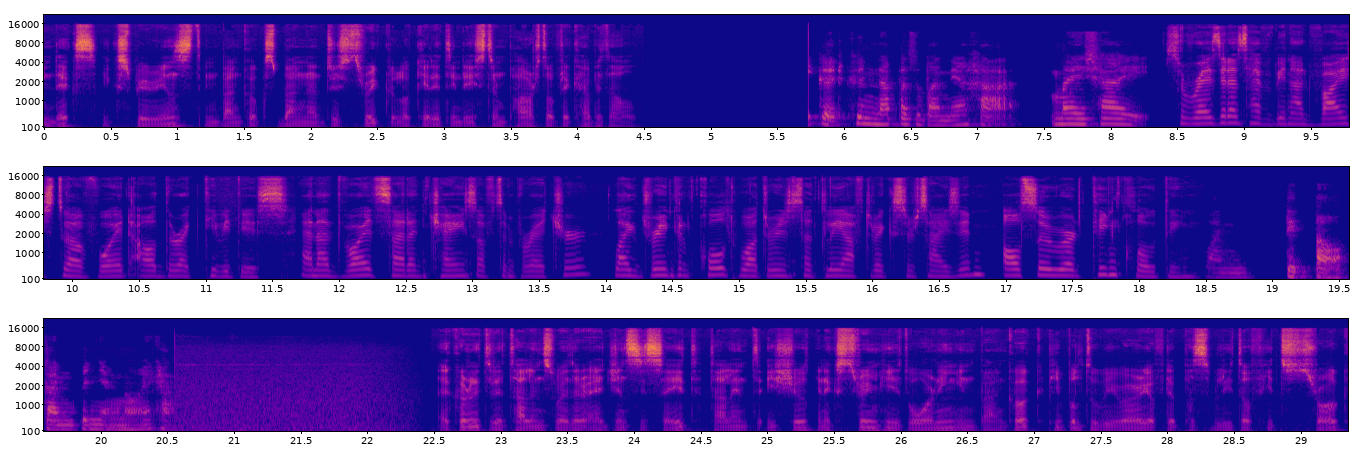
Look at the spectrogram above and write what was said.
index experienced in Bangkok's Bang Na district, located in the eastern part of the capital. ที่เกิดขึ้นณปัจจุบันเนี้ยค่ะ ไม่ใช่ So residents have been advised to avoid outdoor activities and avoid sudden change of temperature, like drinking cold water instantly after exercising. Also wear thin clothing. วันติดต่อกันเป็นอย่างน้อยค่ะ According to the Thailand's weather agency said, Thailand issued an extreme heat warning in Bangkok, people to be wary of the possibility of heat stroke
